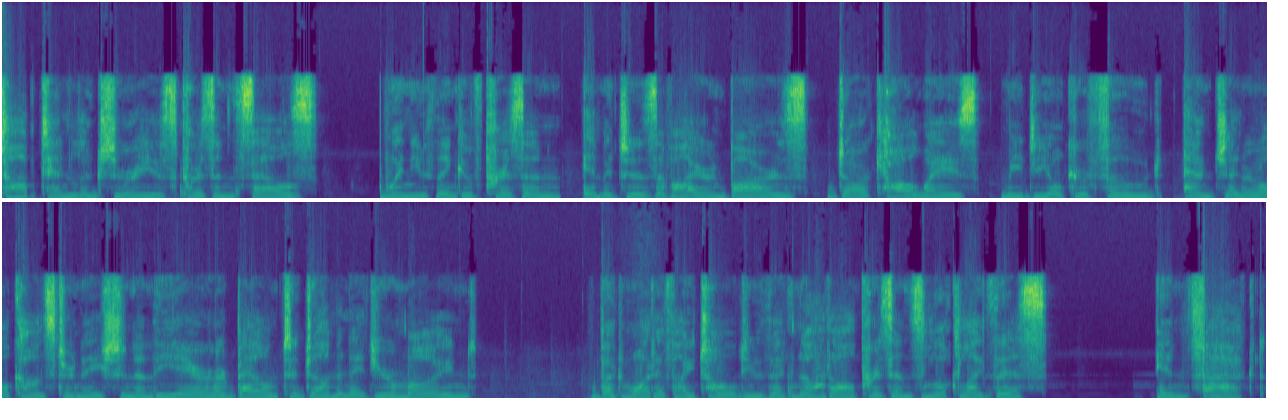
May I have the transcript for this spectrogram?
Top 10 Luxurious Prison Cells When you think of prison, images of iron bars, dark hallways, mediocre food, and general consternation in the air are bound to dominate your mind. But what if I told you that not all prisons look like this? In fact,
